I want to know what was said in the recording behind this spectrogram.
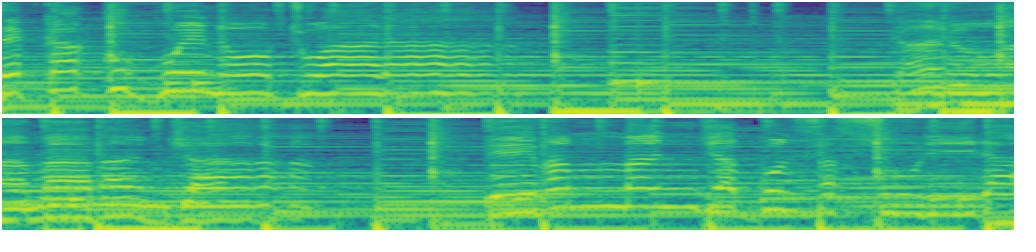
liteka kugwe n'otwala gano amabanja. Gebamanja gonsasulira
